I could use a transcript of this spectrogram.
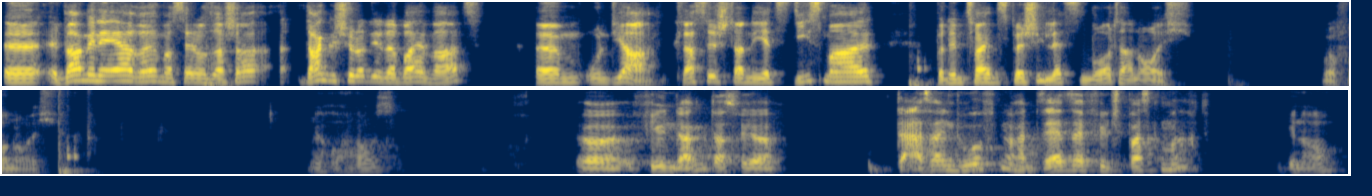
äh, es war mir eine Ehre, Marcel und Sascha. Dankeschön, dass ihr dabei wart. Ähm, und ja, klassisch dann jetzt diesmal bei dem zweiten Special die letzten Worte an euch. Oder von euch. Ja, raus. Äh, vielen Dank, dass wir da sein durften. Hat sehr, sehr viel Spaß gemacht. Genau.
